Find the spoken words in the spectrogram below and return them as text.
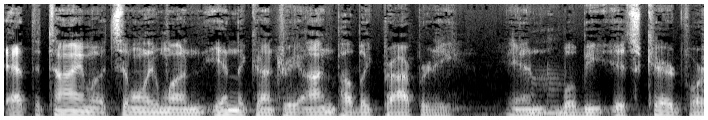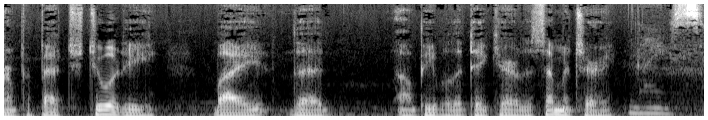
at the time. It's the only one in the country on public property, and will be it's cared for in perpetuity by the uh, people that take care of the cemetery. Nice.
